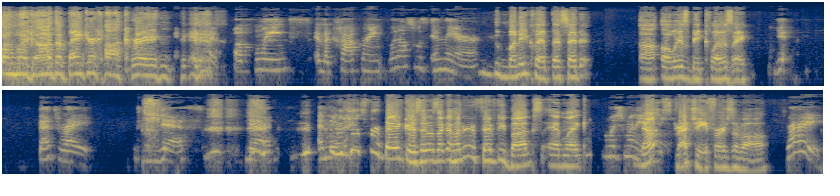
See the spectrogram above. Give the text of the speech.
Oh my god, the banker cock ring. it had cufflinks and the cock ring. What else was in there? the money clip that said uh, always be closing. Yeah, that's right. Yes, yes. And It was just for bankers. It was like 150 bucks and like so much money. not stretchy, first of all. Right.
